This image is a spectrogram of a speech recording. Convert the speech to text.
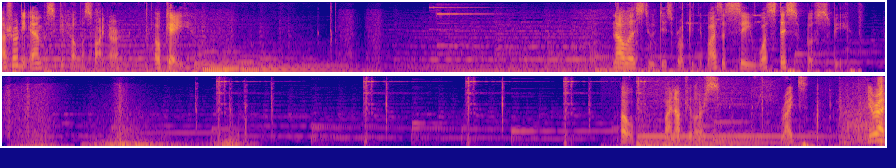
I'm sure the embassy can help us find her. Okay. Now let's do this broken device. Let's see what's this supposed to be. Oh, binoculars. Right? You're right,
